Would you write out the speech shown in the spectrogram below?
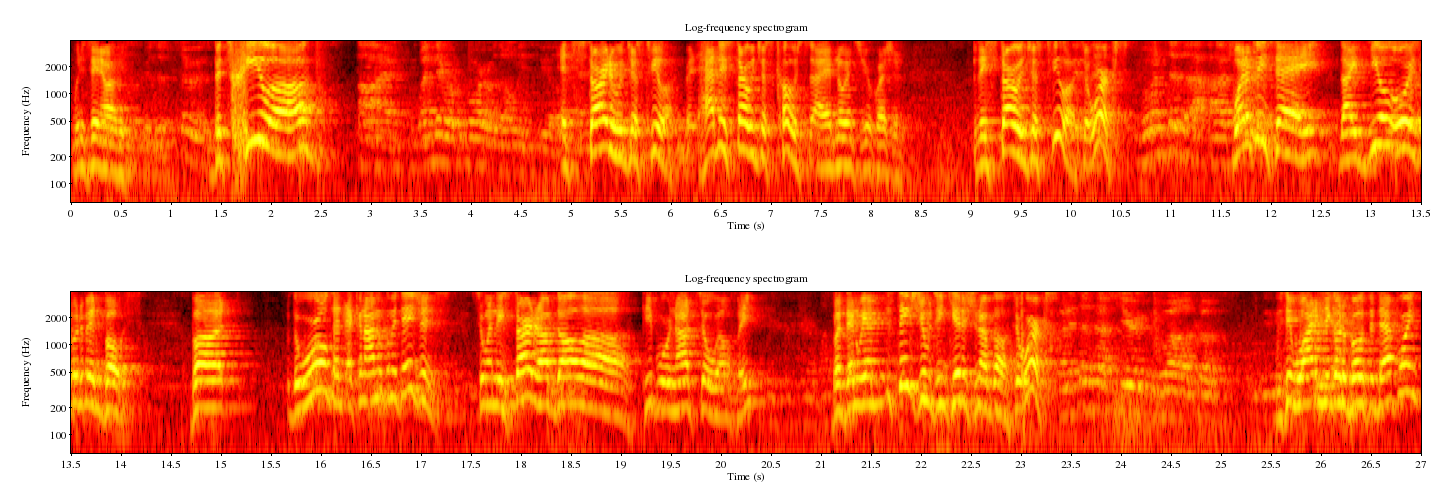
What do you say now, Avi? Was it- so it was- Betchila, uh, when they were poor, it was only tefillah. it started with just tefillah. But Had they started with just kos, I have no answer to your question. But they start with just tefillah, so it works. But when it says, uh, uh, What if they say the ideal always would have been both, but the world has economic limitations. So when they started Abdallah, people were not so wealthy. But then we have the distinction between Kiddush and Abdallah, so it works. When it says Hashir Kuala We say, why didn't they go to both at that point?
